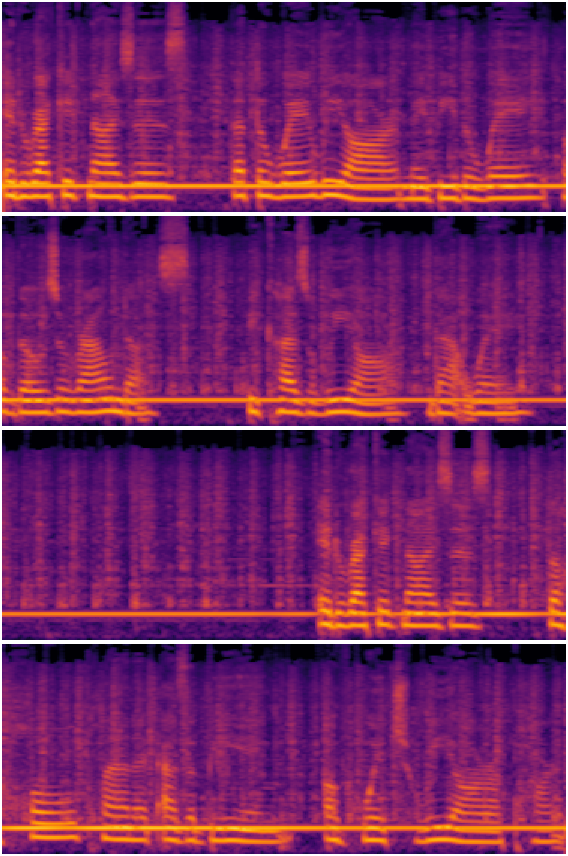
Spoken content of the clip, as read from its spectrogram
It recognizes that the way we are may be the way of those around us because we are that way. It recognizes the whole planet as a being of which we are a part.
